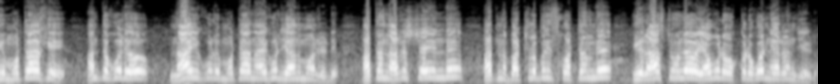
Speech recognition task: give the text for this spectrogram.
ఈ ముఠాకి అంతకుడు నాయకుడు ముఠా నాయకుడు జగన్మోహన్ రెడ్డి. అతన్ని అరెస్ట్ చేయండి అతను బట్టలు పిలిచి కొట్టండి ఈ రాష్ట్రంలో ఎవడు ఒక్కడు కూడా నేరం చేయడు.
